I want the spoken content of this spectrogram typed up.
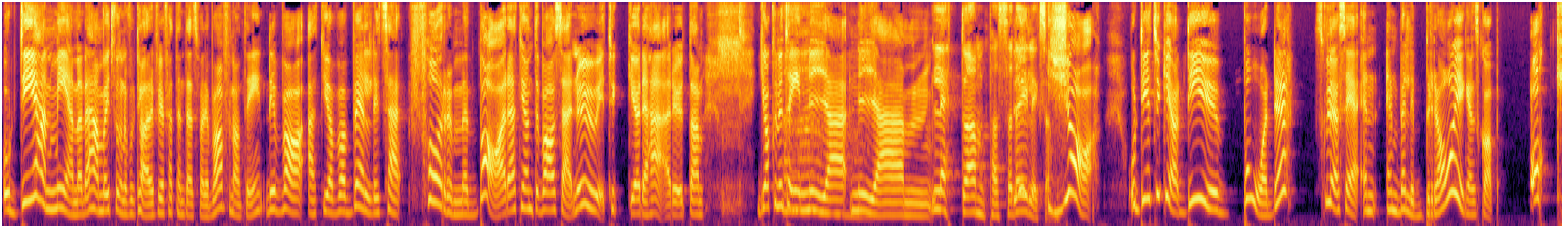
Och det han menade, han var ju tvungen att förklara för jag fattade inte ens vad det var för någonting, det var att jag var väldigt så här formbar, att jag inte var så här, nu tycker jag det här, utan jag kunde ta in nya, nya mm, Lätt att anpassa dig liksom. Ja, och det tycker jag, det är ju både, skulle jag säga, en, en väldigt bra egenskap och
